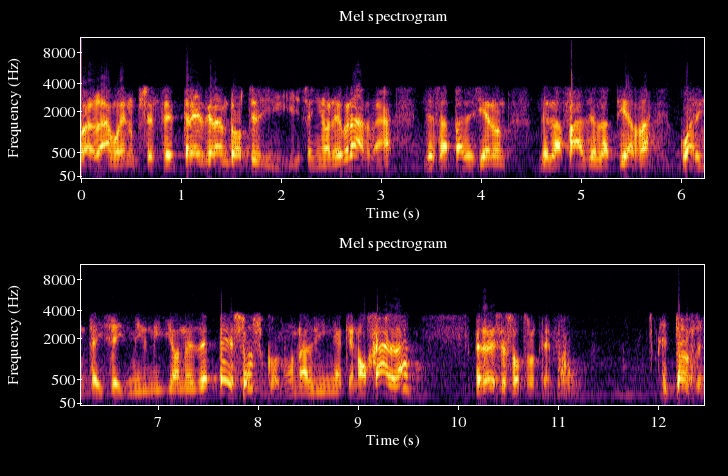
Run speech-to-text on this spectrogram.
¿verdad? Bueno, pues entre tres grandotes y, el señor Ebrar, ¿verdad? Desaparecieron de la faz de la tierra 46 mil millones de pesos con una línea que no jala, pero ese es otro tema. Entonces,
